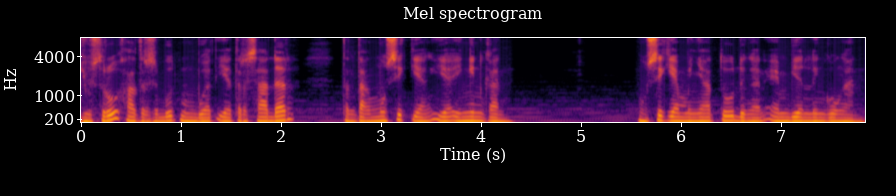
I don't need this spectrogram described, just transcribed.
Justru hal tersebut membuat ia tersadar tentang musik yang ia inginkan. Musik yang menyatu dengan ambien lingkungan.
